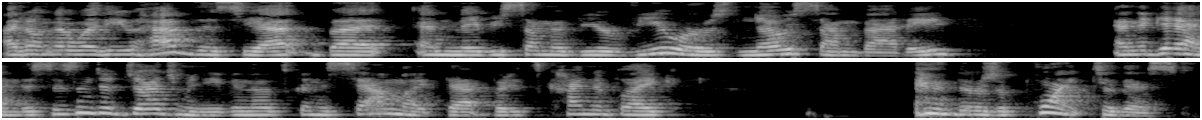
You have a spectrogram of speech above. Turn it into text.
I don't know whether you have this yet, but, and maybe some of your viewers know somebody. And again, this isn't a judgment, even though it's going to sound like that, but it's kind of like there's a point to this.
